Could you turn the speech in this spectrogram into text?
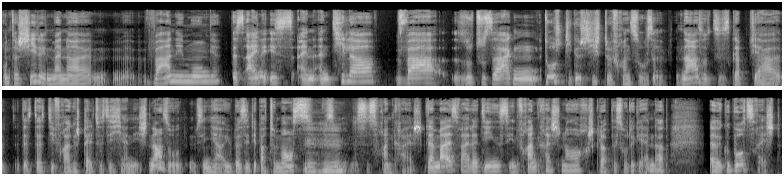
Unterschiede in meiner äh, Wahrnehmung, das eine ist ein Antiller, war sozusagen durch die Geschichte Franzose. Na, also es gab ja, das, das, die Frage stellte sich ja nicht. Na, so sind ja über die Departements, mhm. das ist Frankreich. Damals war allerdings in Frankreich noch, ich glaube, das wurde geändert, äh, Geburtsrecht.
